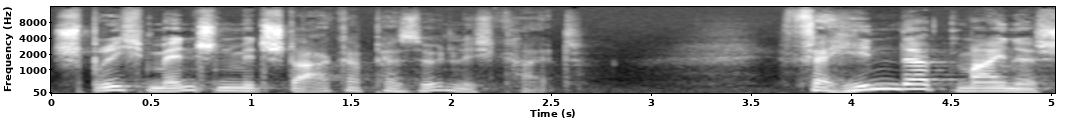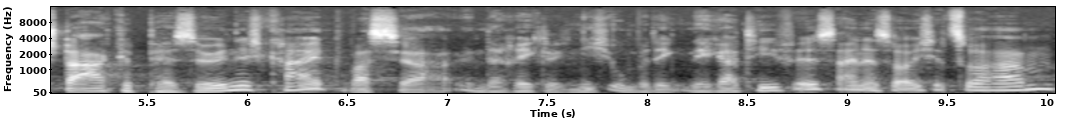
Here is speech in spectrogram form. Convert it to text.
Sprich Menschen mit starker Persönlichkeit. Verhindert meine starke Persönlichkeit, was ja in der Regel nicht unbedingt negativ ist, eine solche zu haben,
